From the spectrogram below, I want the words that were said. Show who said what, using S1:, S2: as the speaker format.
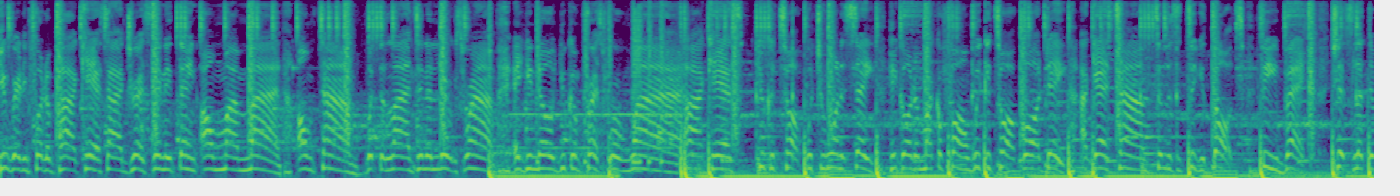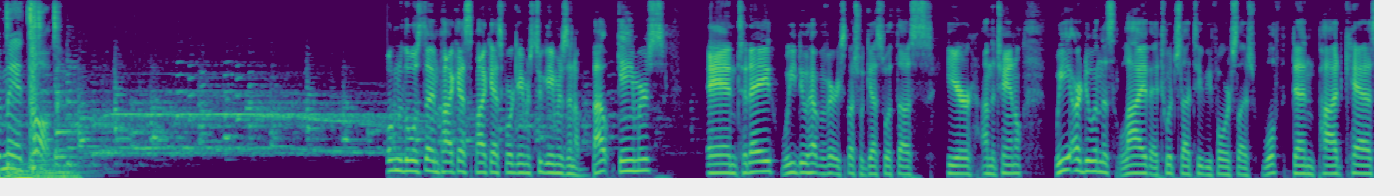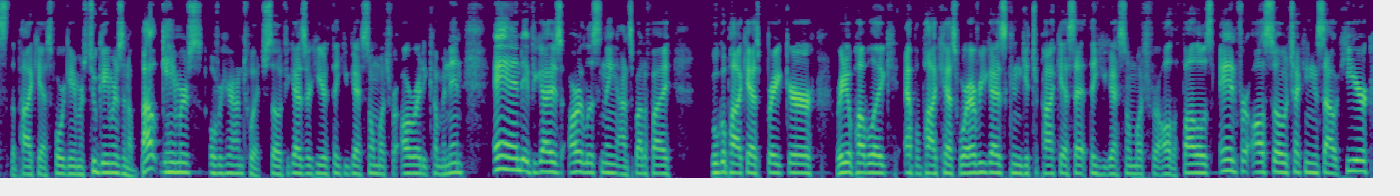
S1: Get ready for the podcast. I address anything on my mind. On time with the lines and the lyrics rhyme. And you know you can press rewind. Podcast, you can talk what you want to say. Here go the microphone. We can talk all day. I got time to listen to your thoughts. Feedback. Just let the man talk.
S2: Welcome to the Wolf's Den Podcast, the podcast for gamers, two gamers, and about gamers. And today we do have a very special guest with us here on the channel. We are doing this live at twitch.tv forward slash wolf den podcast, the podcast for gamers, two gamers, and about gamers over here on Twitch. So if you guys are here, thank you guys so much for already coming in. And if you guys are listening on Spotify, Google Podcast Breaker, Radio Public, Apple Podcasts, wherever you guys can get your podcast at. Thank you guys so much for all the follows and for also checking us out here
